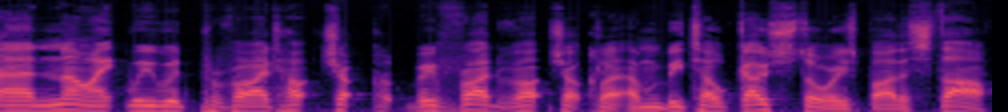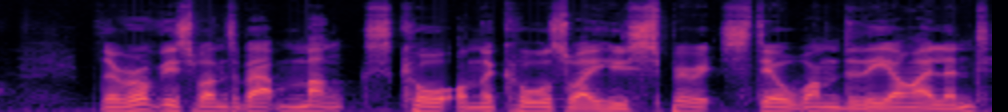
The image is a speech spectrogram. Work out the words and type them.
a night, we would provide hot chocolate. We provided hot chocolate and would be told ghost stories by the staff. There are obvious ones about monks caught on the causeway whose spirits still wander the island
